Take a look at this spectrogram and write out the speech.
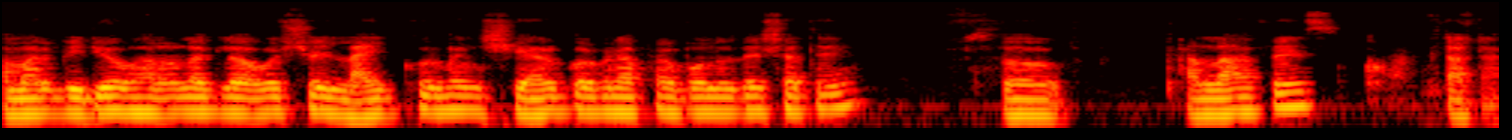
আমার ভিডিও ভালো লাগলে অবশ্যই লাইক করবেন শেয়ার করবেন আপনার বন্ধুদের সাথে। সো আল্লাহ হাফেজ, টাটা।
